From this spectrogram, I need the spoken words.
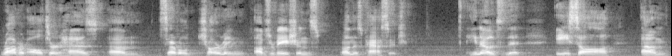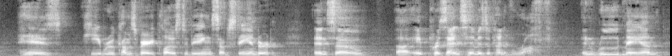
Robert Alter has um, several charming observations on this passage. He notes that Esau, um, his Hebrew comes very close to being substandard and so uh, it presents him as a kind of rough and rude man.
